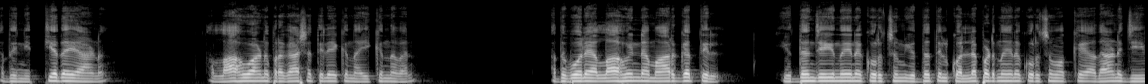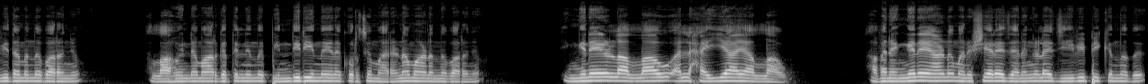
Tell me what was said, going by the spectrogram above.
അത് നിത്യതയാണ് അള്ളാഹുവാണ് പ്രകാശത്തിലേക്ക് നയിക്കുന്നവൻ. അതുപോലെ അള്ളാഹുവിന്റെ മാർഗത്തിൽ യുദ്ധം ചെയ്യുന്നതിനെക്കുറിച്ചും യുദ്ധത്തിൽ കൊല്ലപ്പെടുന്നതിനെക്കുറിച്ചുമൊക്കെ അതാണ് ജീവിതമെന്ന് പറഞ്ഞു. അള്ളാഹുവിന്റെ മാർഗത്തിൽ നിന്ന് പിന്തിരിയുന്നതിനെക്കുറിച്ച് മരണമാണെന്ന് പറഞ്ഞു. ഇങ്ങനെയുള്ള അള്ളാഹു അൽ ഹയ്യായ അള്ളാഹു. അവൻ എങ്ങനെയാണ് മനുഷ്യരെ ജനങ്ങളെ ജീവിപ്പിക്കുന്നത്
